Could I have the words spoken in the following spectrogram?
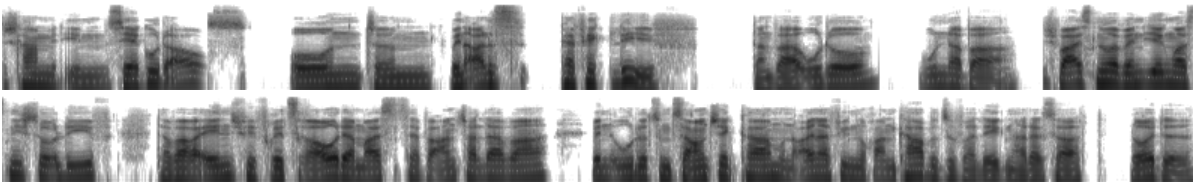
ich kam mit ihm sehr gut aus. Und ähm, wenn alles perfekt lief, dann war Udo wunderbar. Ich weiß nur, wenn irgendwas nicht so lief, da war er ähnlich wie Fritz Rau, der meistens der Veranstalter war. Wenn Udo zum Soundcheck kam und einer fing noch an, Kabel zu verlegen, hat er gesagt, Leute,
